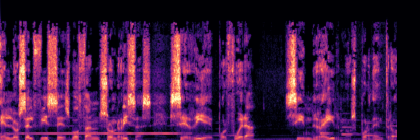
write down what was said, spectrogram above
En los selfies se esbozan sonrisas, se ríe por fuera sin reírnos por dentro.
